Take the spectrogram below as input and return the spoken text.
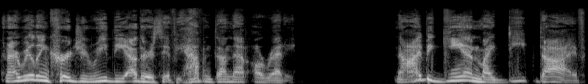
and I really encourage you to read the others if you haven't done that already. Now, I began my deep dive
